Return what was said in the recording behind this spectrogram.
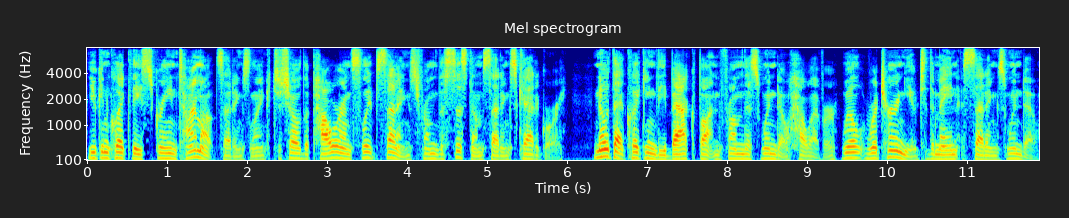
you can click the Screen Timeout Settings link to show the power and sleep settings from the System Settings category. Note that clicking the back button from this window, however, will return you to the main Settings window.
